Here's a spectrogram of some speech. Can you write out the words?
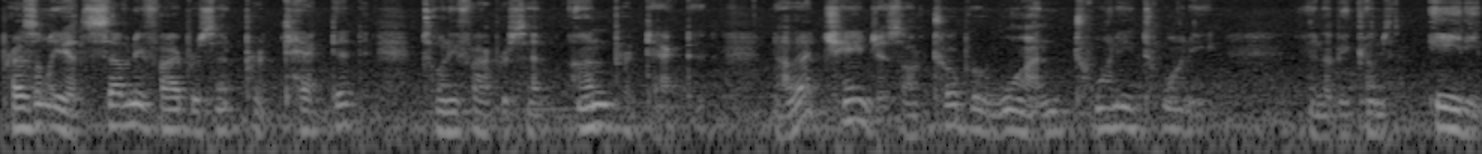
Presently, it's 75% protected, 25% unprotected. Now that changes October 1, 2020, and it becomes 80%.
